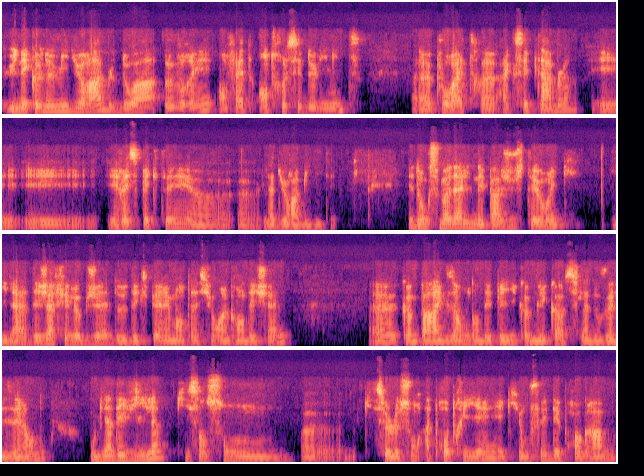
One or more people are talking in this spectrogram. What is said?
une économie durable doit œuvrer en fait entre ces deux limites euh, pour être acceptable et, respecter euh, euh, la durabilité. Et donc ce modèle n'est pas juste théorique, il a déjà fait l'objet d'expérimentations à grande échelle, comme par exemple dans des pays comme l'Écosse, la Nouvelle-Zélande, ou bien des villes qui, sont, qui se le sont appropriées et qui ont fait des programmes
